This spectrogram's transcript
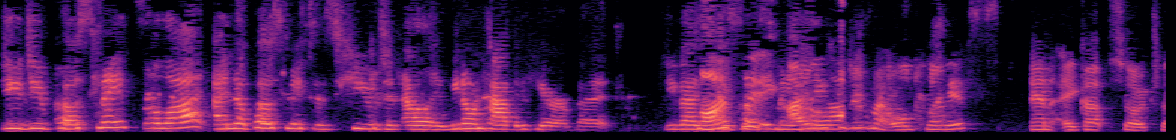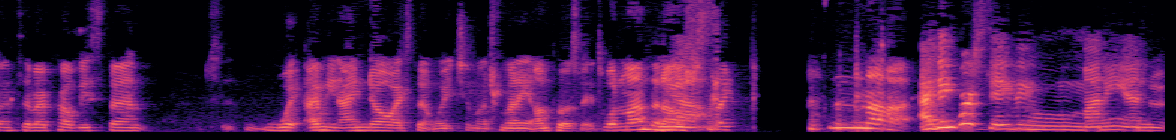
Do you do Postmates a lot? I know Postmates is huge in LA. We don't have it here, but do you guys Honestly, do Postmates I a used to do it my old place, and it got so expensive. I probably spent. Way, I mean, I know I spent way too much money on Postmates one month, and I was just like, not. I think we're saving money and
